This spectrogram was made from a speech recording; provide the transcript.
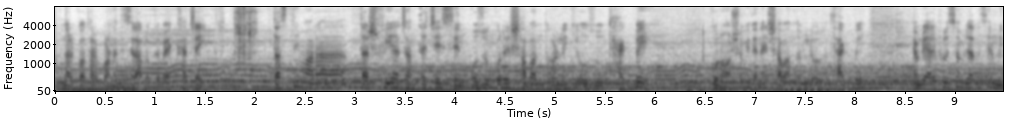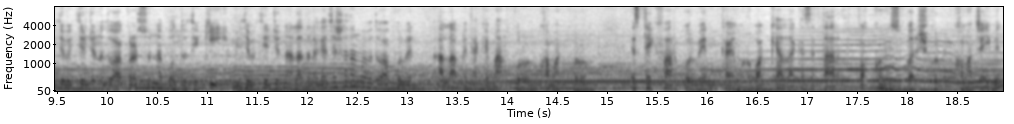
আপনার কথার প্রণাদিসের আলোকে ব্যাখ্যা চাই। তাসনিম আরা তাসফিয়া জানতে চেয়েছেন অজু করে সাবান ধরলে কি অজু থাকবে? কোনো অসুবিধা নেই, সাবান ধরলে অজু থাকবে। এমনি আরিফুল ইসলাম জানতেছেন মৃত ব্যক্তির জন্য দোয়া করার শূন্য পদ্ধতি কি? মৃত ব্যক্তির জন্য আল্লাহ তালা কাছে সাধারণভাবে দোয়া করবেন। আল্লাহ আপনি তাকে মাফ করুন, ক্ষমা করুন। ইস্তেকফার করবেন কায়মন বাক্যে আল্লাহর কাছে তার পক্ষ হয়ে সুপারিশ করবেন, ক্ষমা চাইবেন।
